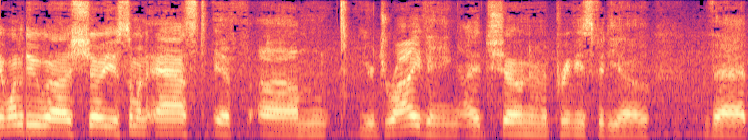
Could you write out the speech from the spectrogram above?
I wanted to uh, show you, someone asked if um, you're driving. I had shown in a previous video that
